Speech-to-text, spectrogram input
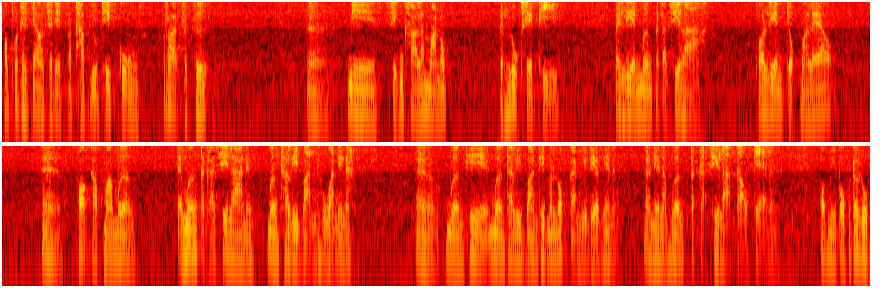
พระพุทธเจ้าเสด็จประทับอยู่ที่กรุงราชคือ มีสิงคาลมานพเป็นลูกเศรษฐี ไปเรียนเมืองตะกัศิลา พอเรียนจบมาแล้วอพอกลับมาเมือง แต่เมืองตะกัศิลาเนี่ยเมืองทาลีบันทุกวันนี้นะเเมืองที่เมืองทาลีบันที่มันลบกันอยู่เดียวเนี่นะนี่แหละเมืองตะกัศิลาเก่าแก่แล้วนะพอมีพระพุทธรูป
